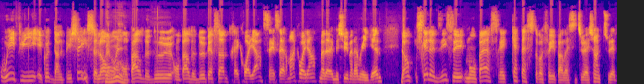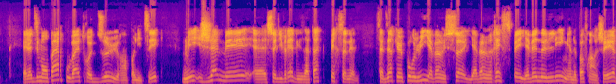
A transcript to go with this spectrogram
oui, puis écoute, dans le péché, selon ben on parle de deux, on parle de deux personnes très croyantes, sincèrement croyantes, madame, monsieur et madame Reagan. Donc, ce qu'elle a dit, c'est mon père serait catastrophé par la situation actuelle. Elle a dit mon père pouvait être dur en politique, mais jamais euh, se livrait à des attaques personnelles. C'est-à-dire que pour lui, il y avait un seuil, il y avait un respect, il y avait une ligne à ne pas franchir.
